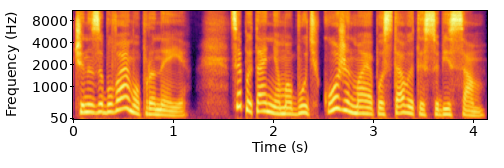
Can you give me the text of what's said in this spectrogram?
Чи не забуваємо про неї? Це питання, мабуть, кожен має поставити собі сам.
